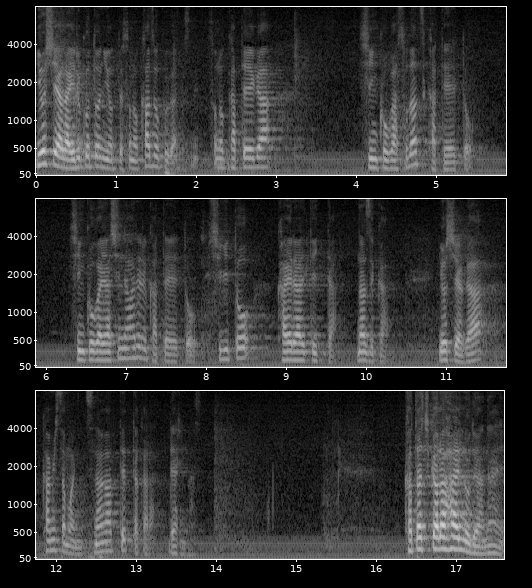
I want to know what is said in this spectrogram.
ヨシアがいることによってその家族がですねその家庭が信仰が育つ家庭と信仰が養われる家庭と不思議と変えられていった。なぜかヨシアが神様につながっていったからであります。形から入るのではない。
